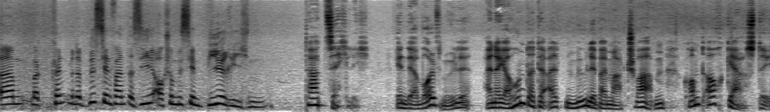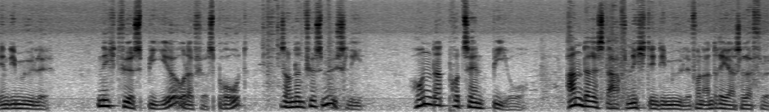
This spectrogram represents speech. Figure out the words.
Ähm, man könnte mit ein bisschen Fantasie auch schon ein bisschen Bier riechen. Tatsächlich. In der Wolfmühle, einer jahrhundertealten Mühle bei Markt Schwaben, kommt auch Gerste in die Mühle. Nicht fürs Bier oder fürs Brot, sondern fürs Müsli. 100% Bio. Anderes darf nicht in die Mühle von Andreas Löffel.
